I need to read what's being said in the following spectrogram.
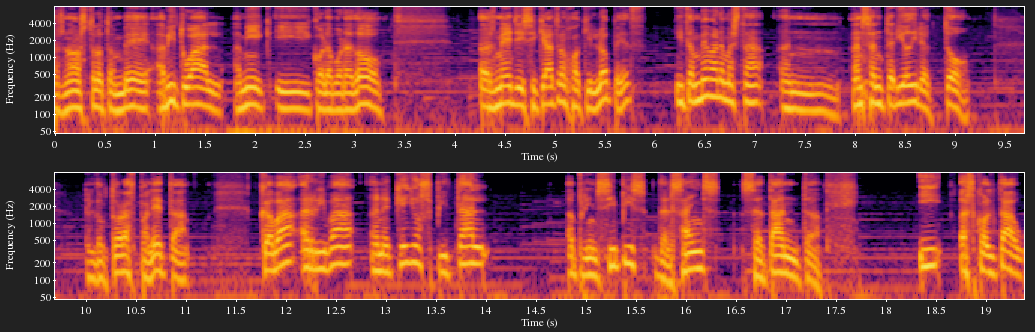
el nostre també habitual amic i col·laborador, el metge i psiquiatre en Joaquín López, i també vàrem estar en, en l'anterior director, el doctor Azpaleta, que va arribar en aquell hospital a principis dels anys 70. I, escoltau,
